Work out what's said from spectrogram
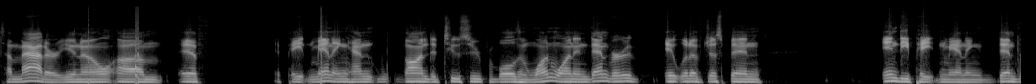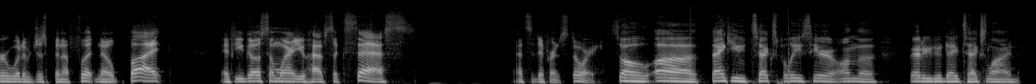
to matter. You know, um, if if Peyton Manning hadn't gone to two Super Bowls and won one in Denver, it would have just been Indy Peyton Manning. Denver would have just been a footnote. But if you go somewhere you have success, that's a different story. So uh, thank you, Text Police here on the Better You Today text line.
